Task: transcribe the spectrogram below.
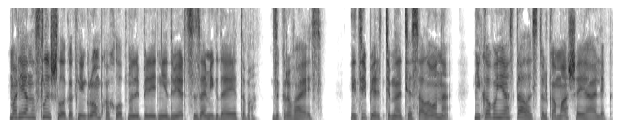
Марьяна слышала, как негромко хлопнули передние дверцы за миг до этого, закрываясь. И теперь в темноте салона Никого не осталось, только Маша и Алик.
